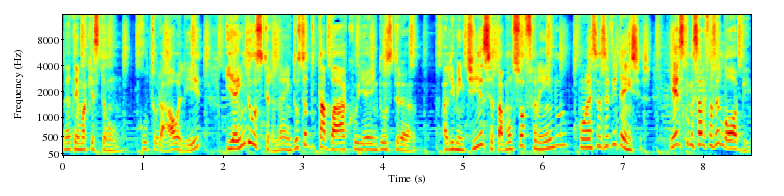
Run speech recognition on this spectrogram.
né? Tem uma questão cultural ali. E a indústria, né? A indústria do tabaco e a indústria alimentícia estavam sofrendo com essas evidências. E eles começaram a fazer lobby.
